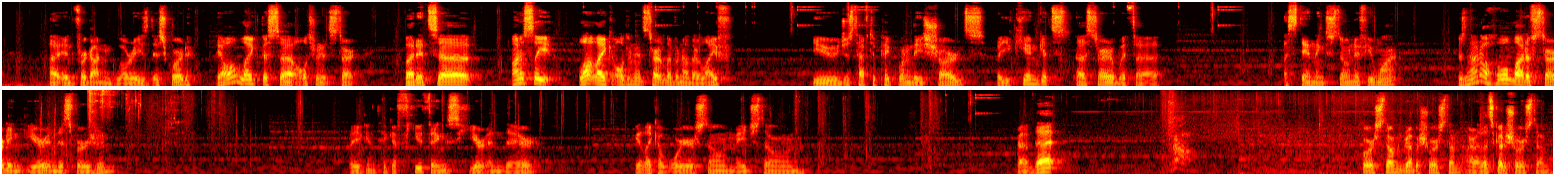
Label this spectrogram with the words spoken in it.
uh, in Forgotten Glories Discord. They all like this uh, alternate start, but it's uh, honestly a lot like alternate start Live Another Life. You just have to pick one of these shards, but you can get uh, started with uh, a standing stone if you want. There's not a whole lot of starting gear in this version. But you can take a few things here and there. Get like a warrior stone, mage stone. Grab that. Shor Stone, grab a Shor Stone. Alright, let's go to Shor Stone.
